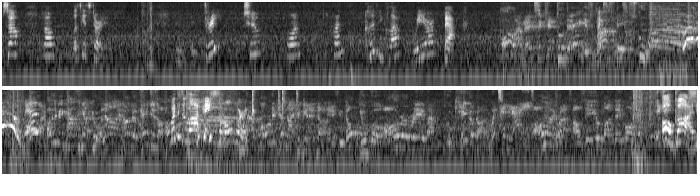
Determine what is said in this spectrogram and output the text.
So, well, let's get started. In three, two, one, one, clickety clap, we are back. Alright, Mexican, today is last day of school. Woohoo, man! I'm going to be passing out your 900 pages of homework. What is a lot of pages of homework? Only tonight to get it done. And if you don't, you go all the way back to kindergarten. What, tonight? Alright, class, I'll see you Monday morning. Oh, God.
